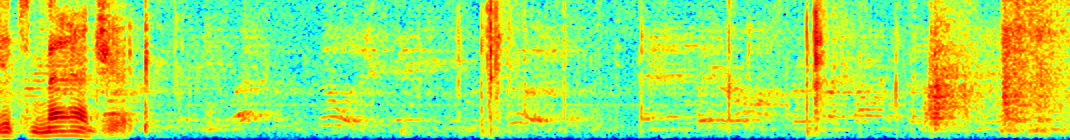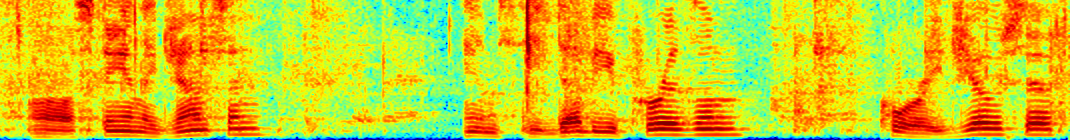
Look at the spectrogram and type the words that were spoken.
It's magic. Uh, Stanley Johnson, MCW Prism, Cory Joseph,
